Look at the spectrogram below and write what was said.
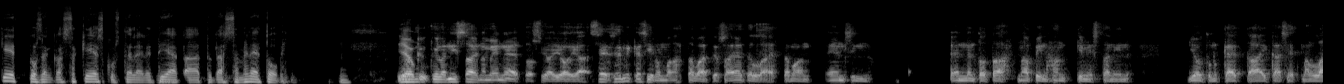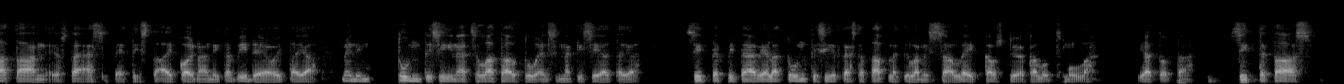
Kettusen kanssa keskustelee, niin tietää, että tässä menee tovi. Mm. Joo, ky- kyllä niissä aina menee tosiaan jo. Ja se, se, mikä siinä on mahtavaa, että jos ajatellaan, että mä oon ensin ennen tota napin hankkimista, niin joutunut käyttää aikaa että mä lataan jostain SBTistä aikoinaan niitä videoita ja menin tunti siinä, että se latautuu ensinnäkin sieltä ja sitten pitää vielä tunti siirtää sitä tabletilla, missä on leikkaustyökalut mulla. Ja tota, sitten taas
